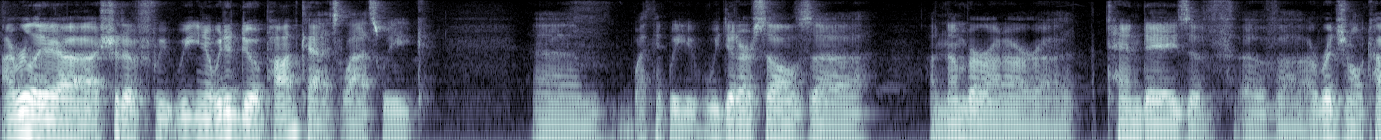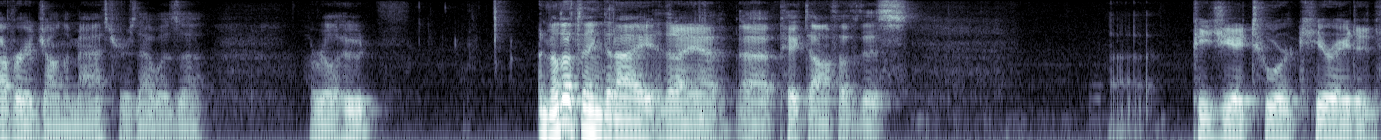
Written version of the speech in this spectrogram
I really, uh, I should have. We, we, you know, we didn't do a podcast last week. Um, I think we we did ourselves uh, a number on our uh, ten days of of uh, original coverage on the Masters. That was a a real hoot. Another thing that I that I uh, uh, picked off of this uh, PGA Tour curated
